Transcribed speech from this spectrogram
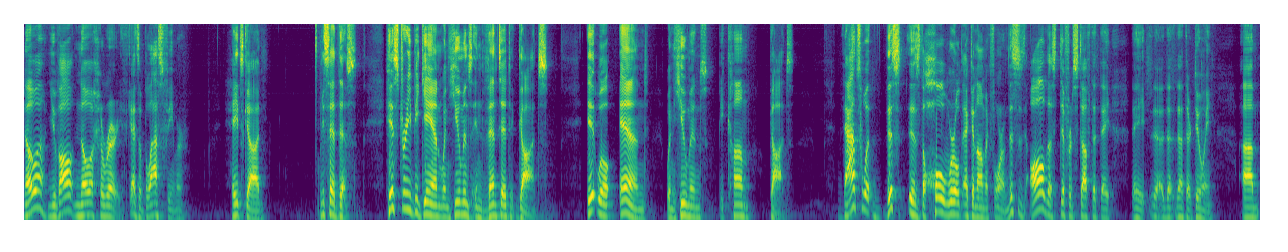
Noah, Yuval Noah Harari, the guy's a blasphemer, hates God. He said this History began when humans invented gods. It will end when humans become gods. That's what this is the whole World Economic Forum. This is all this different stuff that they, they uh, that they're doing. Um,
